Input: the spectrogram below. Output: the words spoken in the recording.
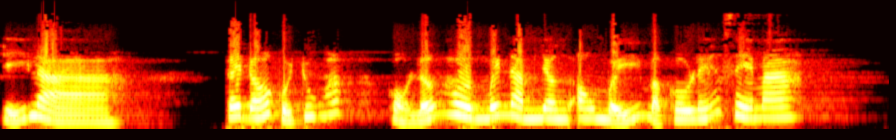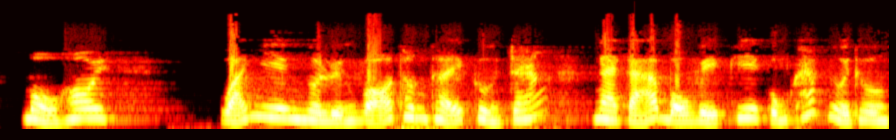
Chỉ là... Cái đó của chú Hoắc còn lớn hơn mấy nam nhân Âu Mỹ mà cô lén xem a. Mồ hôi, quả nhiên người luyện võ thân thể cường tráng, ngay cả bộ vị kia cũng khác người thường.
